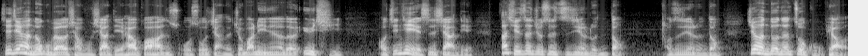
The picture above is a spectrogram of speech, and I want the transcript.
其实今天很多股票都小幅下跌，还有包含我所讲的九八零那的预期哦，今天也是下跌。那其实这就是资金的轮动哦，资金的轮动。就很多人在做股票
